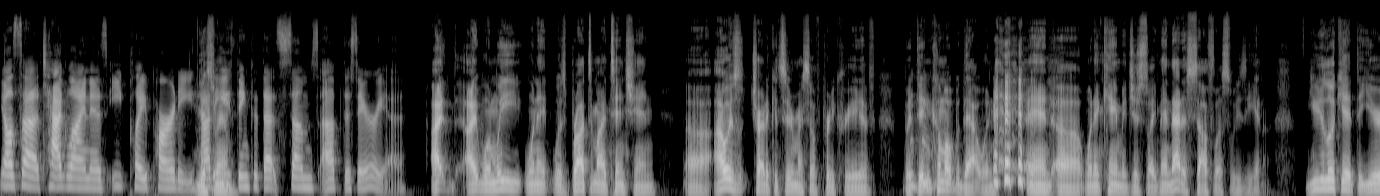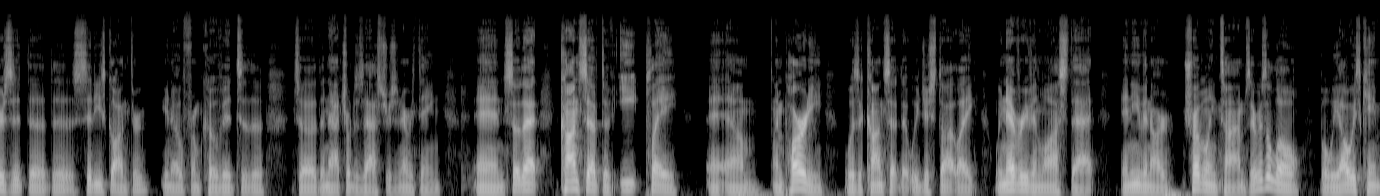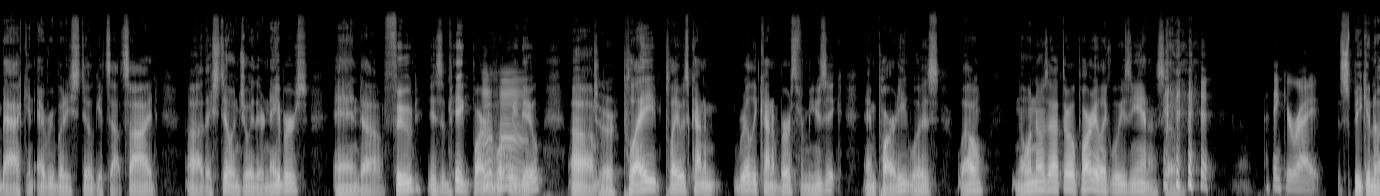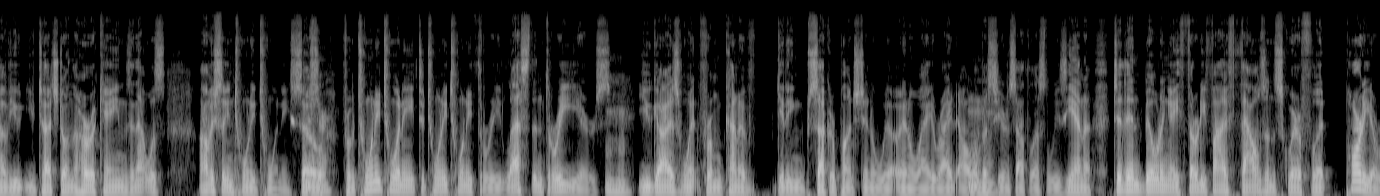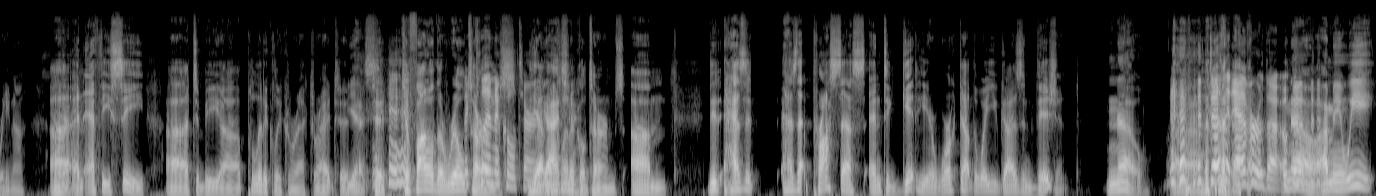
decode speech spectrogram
Y'all's uh, tagline is "Eat, Play, Party." How Yes, do you think that that sums up this area? I, I when we when it was brought to my attention, uh, I always try to consider myself pretty creative, but didn't come up with that one. and uh, when it came, it just like, man, that is Southwest Louisiana. You look at the years that the the city's gone through, you know, from COVID to the to the natural disasters and everything, and so that concept of eat, play, and, um, and party was a concept that we just thought like we never even lost that, and even our troubling times, there was a lull, but we always came back, and everybody still gets outside. Uh, they still enjoy their neighbors, and uh, food is a big part of what we Mhm. do. Um, Sure. Play play was kind of really kind of birthed from music, and party was well, no one knows how to throw a party like Louisiana. So I think you're right. Speaking of, you you touched on the hurricanes, and that was obviously in 2020. So sir. from 2020 to 2023, less than three years, Mhm. you guys went from kind of getting sucker punched in a in a way, right? All of us Mhm. here in Southwest Louisiana, to then building a 35,000 square foot party arena. Uh, Yeah. An FEC uh, to be uh, politically correct, right? To, Yes. to to follow the real The terms, clinical terms, yeah, terms. the clinical terms. Um, did has it has that process and to get here worked out the way you guys envisioned? no, uh, Does it ever though? no. I mean, we.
